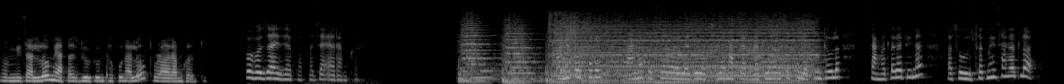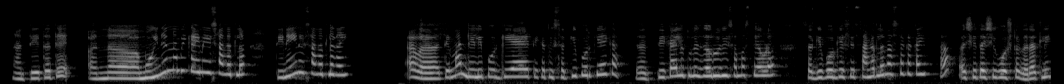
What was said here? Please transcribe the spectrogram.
मी चाललो मी आताच ड्युटीहून थकून आलो थोडा आराम करतो. हो हो जाय जाय बापा जाय आराम कर. कसं कसं लगे उचलून आपल्या घरातलं कसं लपून ठेवलं. सांगितलं का तिनं? असं उलसत नाही सांगितलं. आणि ते तर ते अन मोहिनीनं बी काही नाही सांगितलं. तिनेही नाही सांगितलं काही. अव ते मांडलेली पोरगी आहे ते का तू सगळी पोरगी आहे का? ते काय तुला जरुरी समजते एवढं? सगळी पोरगी असे सांगितलं नसतं का काही? हां अशी तशी गोष्ट घरातली.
